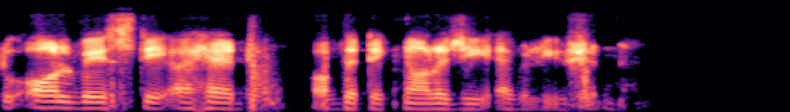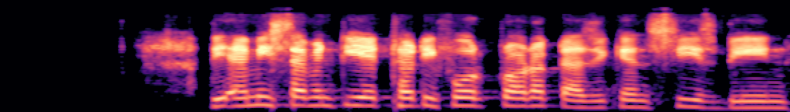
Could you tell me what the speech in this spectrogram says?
to always stay ahead of the technology evolution. The ME7834 product, as you can see, has been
